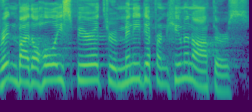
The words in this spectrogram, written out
written by the Holy Spirit through many different human authors,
